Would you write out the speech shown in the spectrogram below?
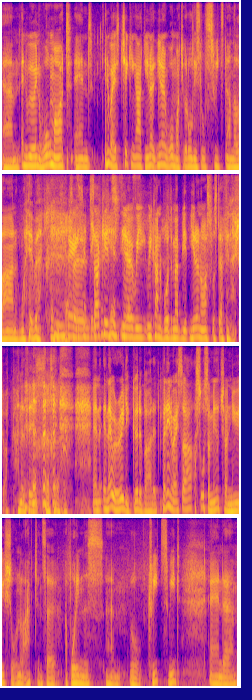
um, and we were in Walmart and. Anyway, I was checking out, you know, you know, Walmart, you got all these little sweets down the line and whatever. So, so our kids, kids, you know, yes. we, we kind of brought them up. You, you don't ask for stuff in the shop, kind of thing. and and they were really good about it. But anyway, so I saw something which I knew Sean liked, and so I bought him this um, little treat, sweet, and um,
